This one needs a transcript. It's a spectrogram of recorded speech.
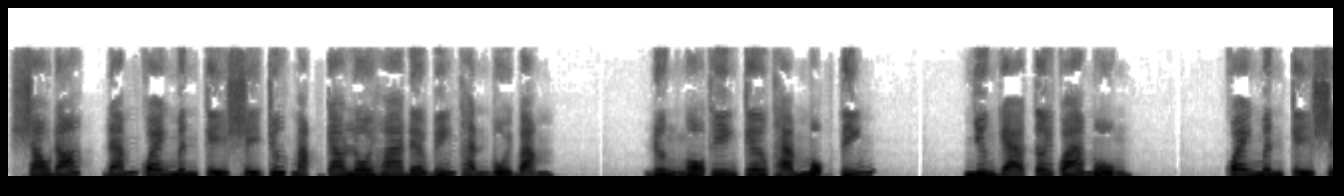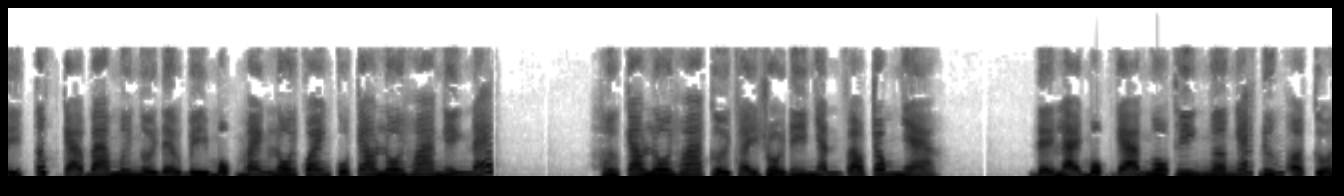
Sau đó, Đám quan minh kỵ sĩ trước mặt cao lôi hoa đều biến thành bụi bặm. Đừng ngô thiên kêu thảm một tiếng. Nhưng gã tới quá muộn. Quan minh kỵ sĩ tất cả 30 người đều bị một màn lôi quan của cao lôi hoa nghiền nát. Hừ cao lôi hoa cười khẩy rồi đi nhành vào trong nhà. Để lại một gã ngô thiên ngơ ngác đứng ở cửa.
